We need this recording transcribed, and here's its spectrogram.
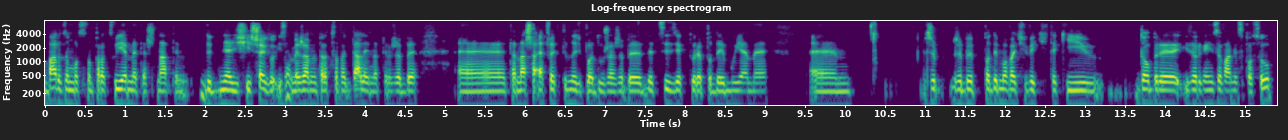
bardzo mocno pracujemy też na tym do dnia dzisiejszego i zamierzamy pracować dalej na tym, żeby e, ta nasza efektywność była duża, żeby decyzje, które podejmujemy, żeby podejmować w jakiś taki dobry i zorganizowany sposób.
